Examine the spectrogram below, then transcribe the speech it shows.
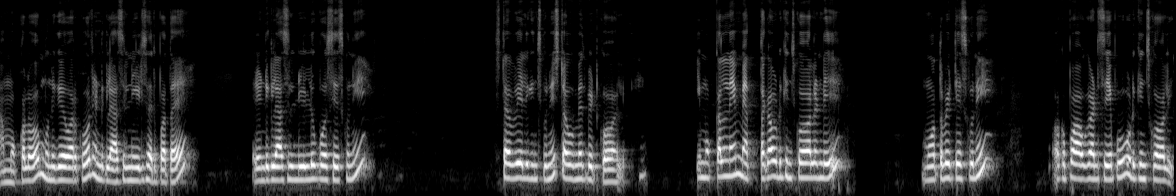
ఆ మొక్కలో మునిగే వరకు రెండు గ్లాసులు నీళ్ళు సరిపోతాయి. రెండు గ్లాసులు నీళ్ళు పోసేసుకుని స్టవ్ వెలిగించుకుని స్టవ్ మీద పెట్టుకోవాలి. ఈ ముక్కల్ని మెత్తగా ఉడికించుకోవాలండి. మూత పెట్టేసుకుని ఒక పావు గంట సేపు ఉడికించుకోవాలి.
